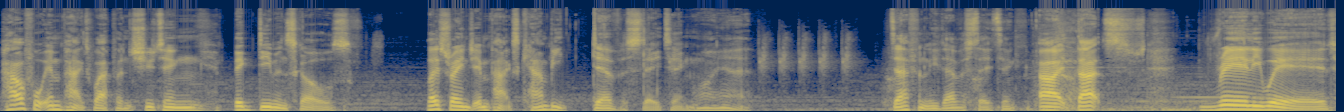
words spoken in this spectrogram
Powerful impact weapon shooting big demon skulls. Close range impacts can be devastating. Well, yeah. Definitely devastating. Alright, that's really weird.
